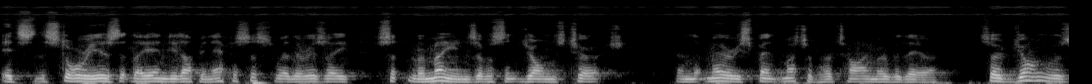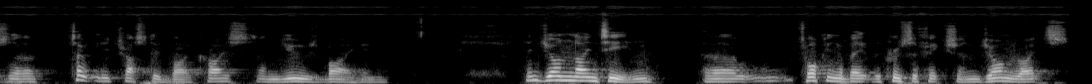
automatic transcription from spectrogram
it's the story is that they ended up in Ephesus, where there is a remains of a St John's church, and that Mary spent much of her time over there. So John was uh, totally trusted by Christ and used by him. In John 19, uh, talking about the crucifixion, John writes,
